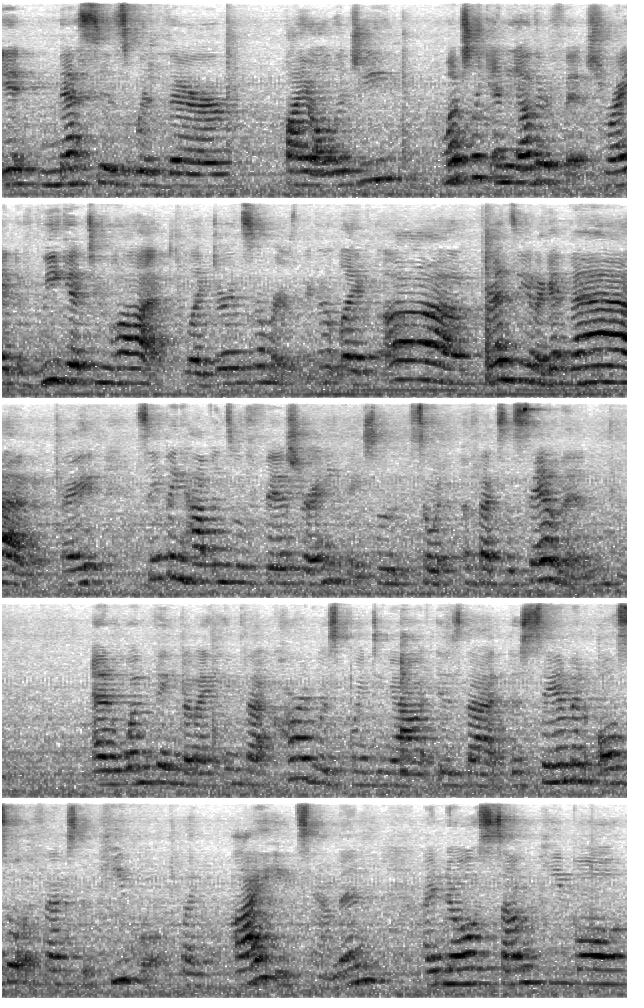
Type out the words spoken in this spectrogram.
it messes with their biology, much like any other fish, right? If we get too hot, like during summers, I get like, ah, frenzy and I get mad, right? Same thing happens with fish or anything, so, so it affects the salmon. And one thing that I think that card was pointing out is that the salmon also affects the people. Like, I eat salmon. I know some people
